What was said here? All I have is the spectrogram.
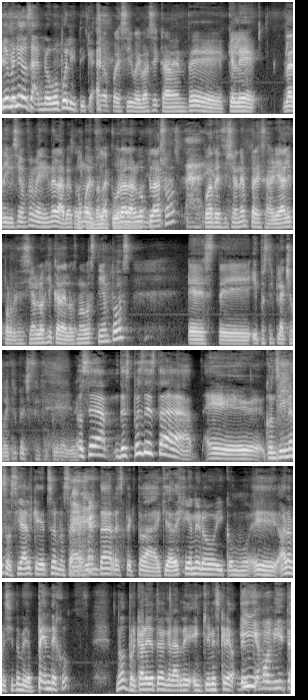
Bienvenidos a Novo Política. Pero pues sí, güey, básicamente que le... La división femenina la veo como el futuro a largo plazo, por decisión empresarial y por decisión lógica de los nuevos tiempos. Este, y pues Triple H, güey, Triple H es el futuro, güey. O sea, después de esta eh, consigna social que Edson nos avienta respecto a equidad de género y como eh, ahora me siento medio pendejo, ¿no? Porque ahora yo tengo que hablar de en quiénes creo. Y qué bonito.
